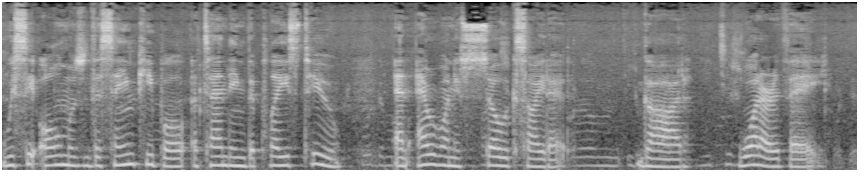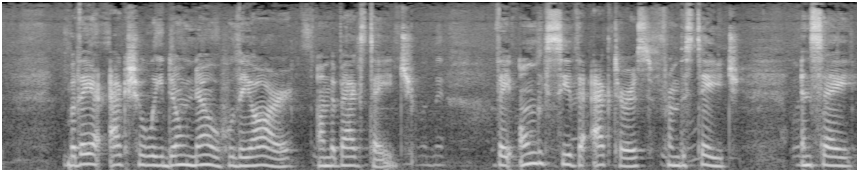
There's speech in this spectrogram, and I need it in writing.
we see almost the same people attending the place too, and everyone is so excited. God, what are they? But they actually don't know who they are on the backstage. They only see the actors from the stage and say,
